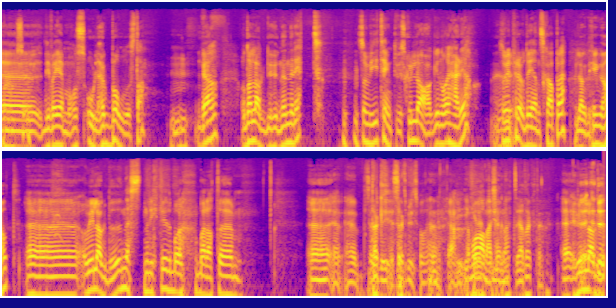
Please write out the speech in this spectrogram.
uh, De var hjemme hos Olaug Bollestad. Ja, og da lagde hun en rett som vi tenkte vi skulle lage nå i helga. Som vi prøvde å gjenskape. Vi lagde ikke galt. Uh, og vi lagde det nesten riktig, bare, bare at eh, jeg, jeg setter, Takk. setter pris på det. Ja, jeg må anerkjenne. Ja, takk, takk. Eh, hun Eh, Du, lagde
